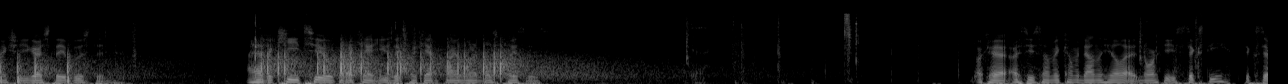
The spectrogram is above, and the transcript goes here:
Make sure you guys stay boosted. I have a key too, but I can't use it because I can't find one of those places. Yeah. Okay, I see somebody coming down the hill at northeast 60, 60.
